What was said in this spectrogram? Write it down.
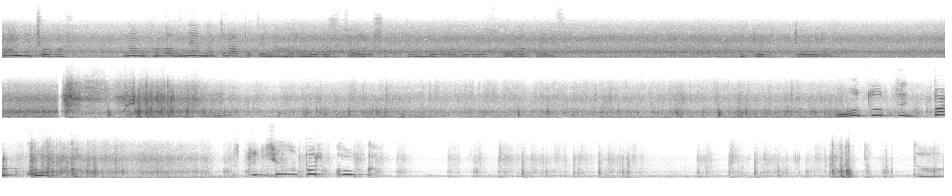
Ну нічого ж. Нам головне натрапити на гарне руждя і щоб там був обов'язково кейс. Який в той раз. О, тут парковка. Тут ціла парковка. Так.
